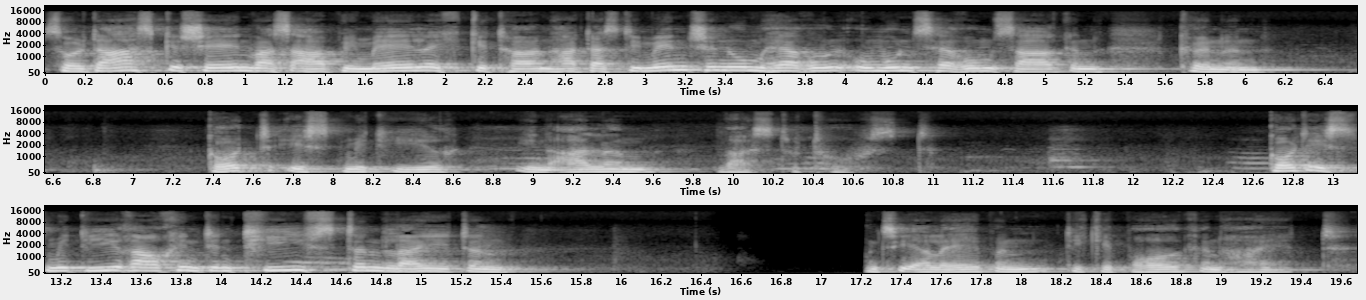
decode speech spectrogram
Soll das geschehen, was Abimelech getan hat, dass die Menschen um, um uns herum sagen können, Gott ist mit dir in allem, was du tust. Gott ist mit dir auch in den tiefsten Leiden. Und sie erleben die Geborgenheit,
